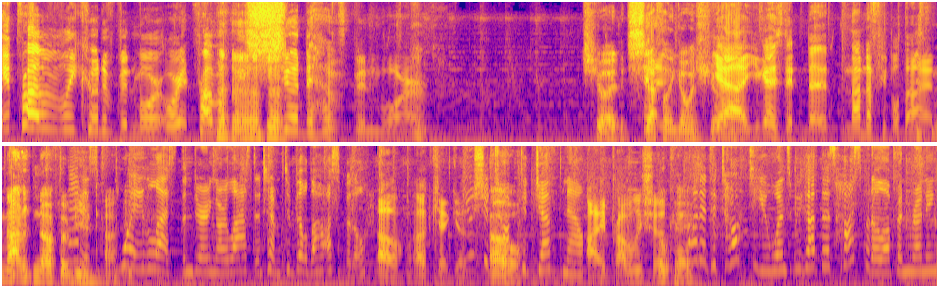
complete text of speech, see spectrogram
It probably could have been more, or it probably should have been more. Should. Should- definitely go with should. Yeah, you guys did. Uh, not enough people died. Not enough of you That is died. way less than during our last attempt to build a hospital. Oh, okay, good. You should Oh. talk to Jeff now. I probably should. Okay. I wanted to talk to you once we got this hospital up and running.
